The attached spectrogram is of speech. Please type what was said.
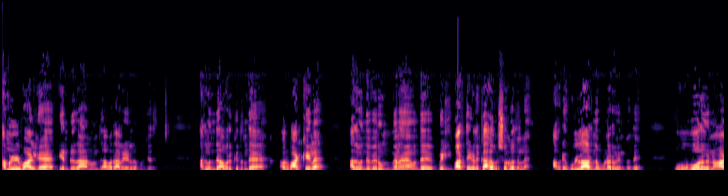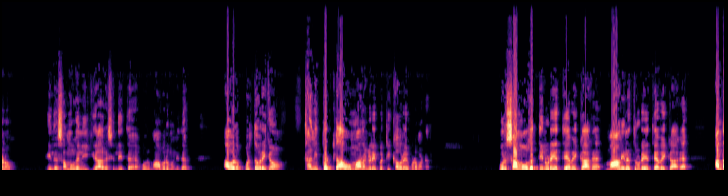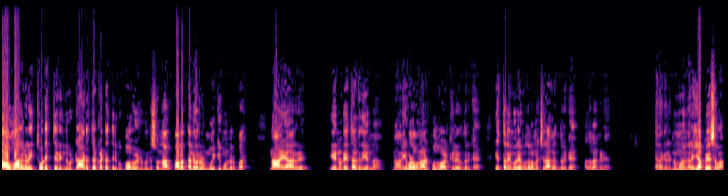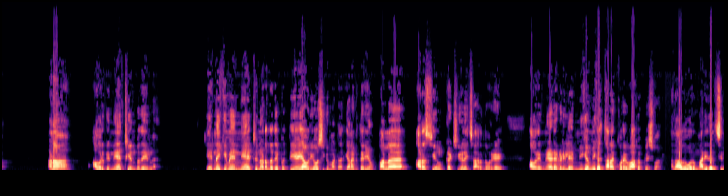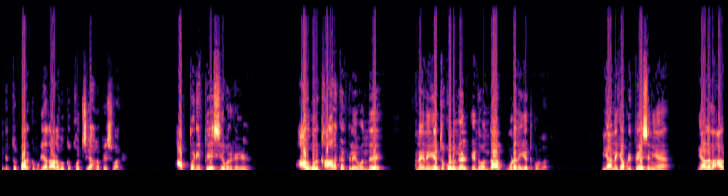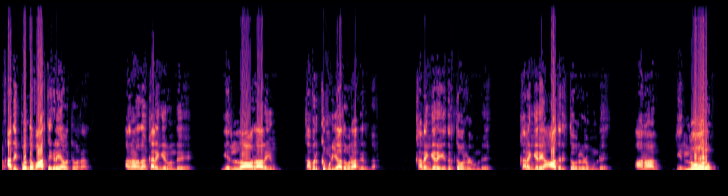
தமிழ் வாழ்க என்று தான் வந்து அவரால் எழுத முடிஞ்சது. அது வந்து அவருக்கு இருந்த அவர் வாழ்க்கையில் அது வந்து வெறும் வந்து வெளி வார்த்தைகளுக்காக அவர் சொல்வதில்லை. அவருடைய உள்ளார்ந்த உணர்வு என்பது ஒவ்வொரு நாளும் இந்த சமூக நீக்கியாக சிந்தித்த ஒரு மாபெரும் மனிதர். அவரை பொறுத்த வரைக்கும் தனிப்பட்ட அவமானங்களை பற்றி கவலைப்பட மாட்டார். ஒரு சமூகத்தினுடைய தேவைக்காக மாநிலத்தினுடைய தேவைக்காக அந்த அவமானங்களை துடைத்தெறிந்து விட்டு அடுத்த கட்டத்திற்கு போக வேண்டும் என்று சொன்னால் பல தலைவர்கள் முறுக்கி கொண்டிருப்பார். நான் யாரு? என்னுடைய தகுதி என்ன? நான் எவ்வளவு நாள் பொது வாழ்க்கையில் இருந்திருக்கேன்? எத்தனை முறை முதலமைச்சராக இருந்திருக்கேன்? அதெல்லாம் கிடையாது. எனக்கு ரெண்டு மூணு நிறையா பேசலாம். ஆனால் அவருக்கு நேற்று என்பதே இல்லை. என்னைக்குமே நேற்று நடந்ததை பற்றியே அவர் யோசிக்க மாட்டார். எனக்கு தெரியும் பல அரசியல் கட்சிகளை சார்ந்தவர்கள் அவரை மேடைகளிலே மிக மிக தரக்குறைவாக பேசுவார்கள். அதாவது ஒரு மனிதன் சிந்தித்து பார்க்க முடியாத அளவுக்கு கொச்சையாக பேசுவார்கள். அப்படி பேசியவர்கள் அது ஒரு காலகட்டத்திலே வந்து அண்ணா என்னை ஏற்றுக்கொள்ளுங்கள் என்று வந்தால் உடனே ஏற்றுக்கொள்வார். நீ அன்னைக்கு அப்படி பேசினிய நீ அதெல்லாம் அ- அதை போன்ற வார்த்தைகளே அவர்கிட்ட வராது. அதனால தான் கலைஞர் வந்து எல்லாராலையும் தவிர்க்க முடியாதவராக இருந்தார். கலைஞரை எதிர்த்தவர்கள் உண்டு கலைஞரை ஆதரித்தவர்களும் உண்டு. ஆனால் எல்லோரும்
